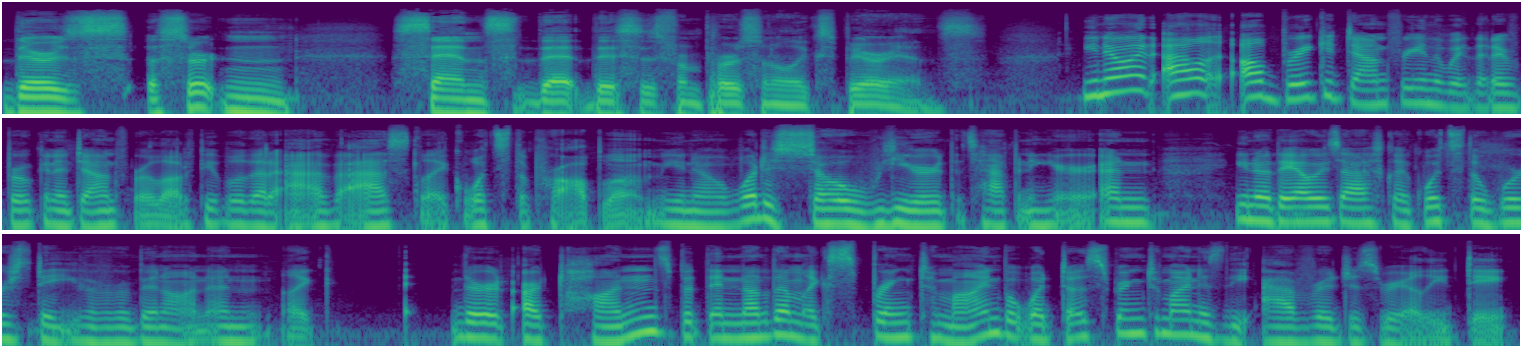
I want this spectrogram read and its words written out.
There's a certain sense that this is from personal experience. You know what? I'll I'll break it down for you in the way that I've broken it down for a lot of people that I've asked like what's the problem? You know, what is so weird that's happening here? And you know, they always ask like what's the worst date you've ever been on? And like there are tons, but then none of them like spring to mind. But what does spring to mind is the average Israeli date.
